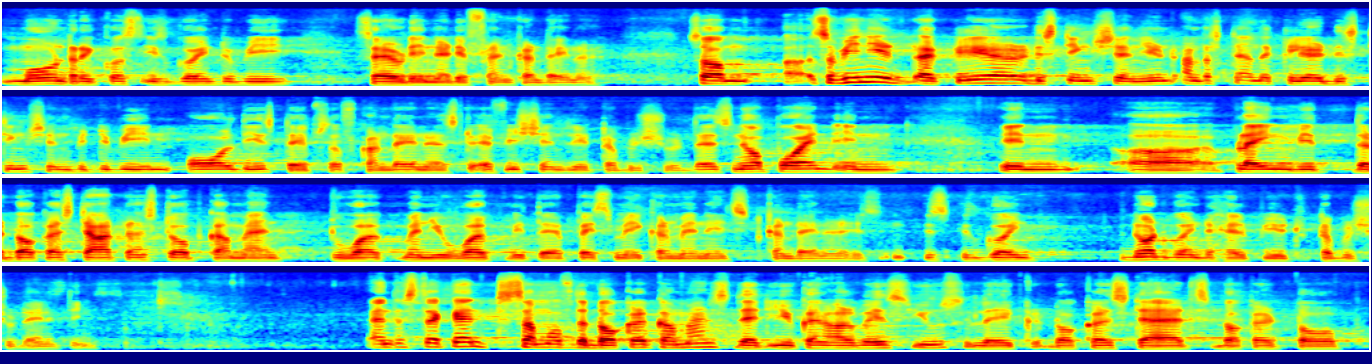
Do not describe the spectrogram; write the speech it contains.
mount request is going to be served in a different container. So, um, uh, so we need a clear distinction. You need to understand the clear distinction between all these types of containers to efficiently troubleshoot. There's no point in, in uh, playing with the Docker start and stop command to work when you work with a pacemaker managed container. It's, it's, it's going, not going to help you to troubleshoot anything. And the second, some of the Docker commands that you can always use, like Docker stats, Docker top,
